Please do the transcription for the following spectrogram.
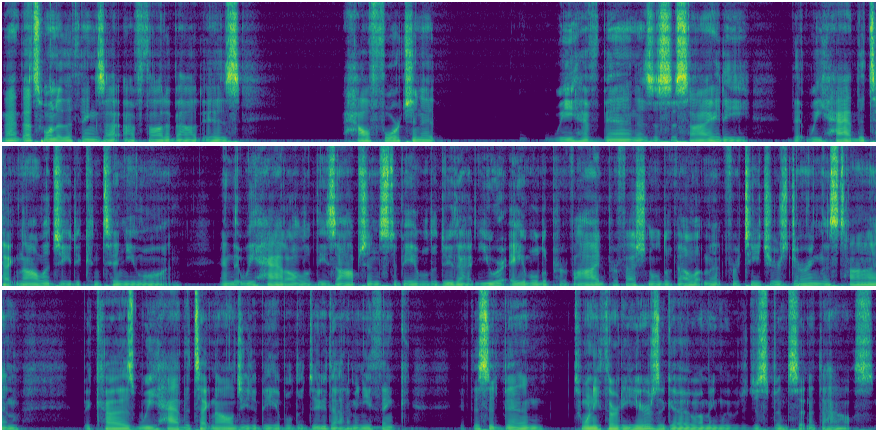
That, that's one of the things I, I've thought about is how fortunate we have been as a society that we had the technology to continue on and that we had all of these options to be able to do that. You were able to provide professional development for teachers during this time because we had the technology to be able to do that. I mean, you think if this had been 20, 30 years ago, I mean, we would have just been sitting at the house.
